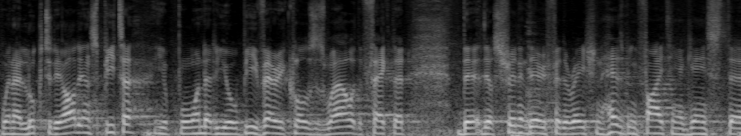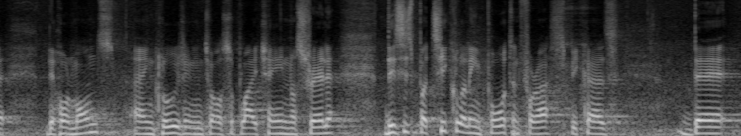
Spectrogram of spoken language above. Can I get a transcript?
when I look to the audience, Peter, you that you'll be very close as well. The fact that the, the Australian Dairy Federation has been fighting against the, the hormones uh, inclusion into our supply chain in Australia. This is particularly important for us because the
